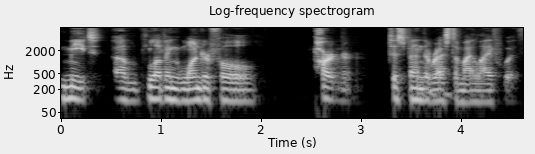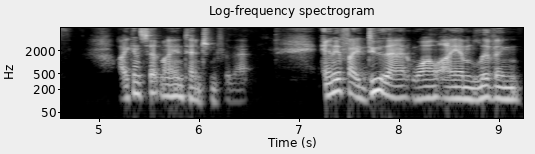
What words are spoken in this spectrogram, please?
meet a loving, wonderful partner to spend the rest of my life with, I can set my intention for that. And if I do that while I am living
